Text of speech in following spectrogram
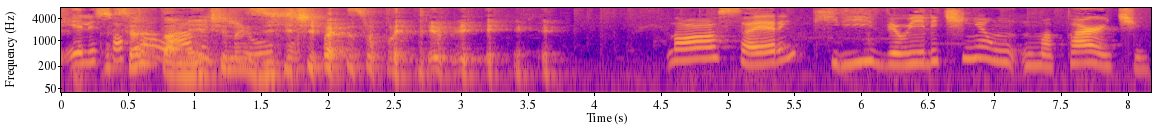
tinha, ele só falava Certamente não jogo. existe mais o Play TV. Nossa, era incrível. E ele tinha um- uma parte.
